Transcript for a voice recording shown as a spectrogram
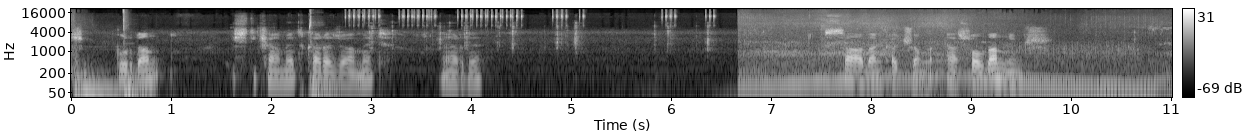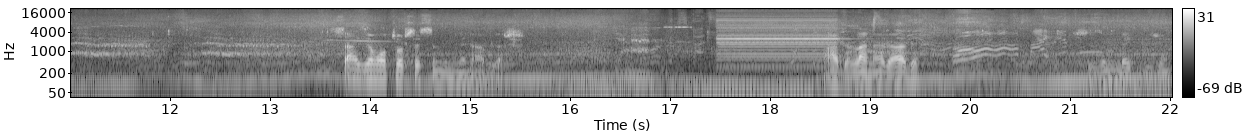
Şimdi buradan İstikamet Karacaahmet. Nerede? Sağdan kaçıyorum. Ha soldan mıymış? Sadece motor sesini dinleyin abiler. Hadi lan hadi hadi. Sizi mi bekleyeceğim?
